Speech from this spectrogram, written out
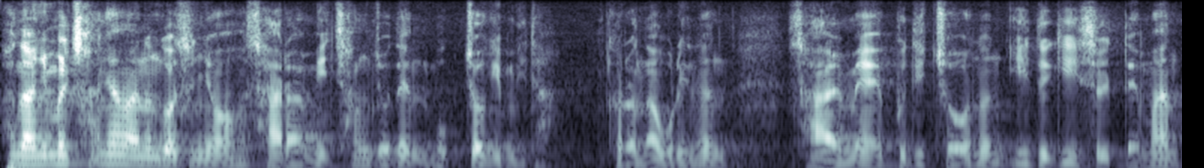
하나님을 찬양하는 것은요, 사람이 창조된 목적입니다. 그러나 우리는 삶에 부딪혀오는 이득이 있을 때만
